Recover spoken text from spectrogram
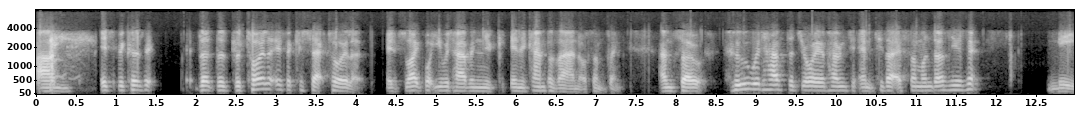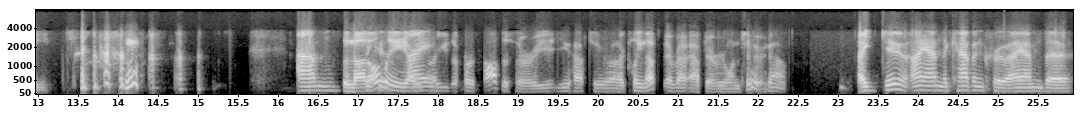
Um, it's because it, the, the the toilet is a cassette toilet. It's like what you would have in your in a camper van or something. And so, who would have the joy of having to empty that if someone does use it? Me. um, So not only are, I- are you the first officer, you, you have to uh, clean up after everyone too. Yeah. I do. I am the cabin crew. I am the,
